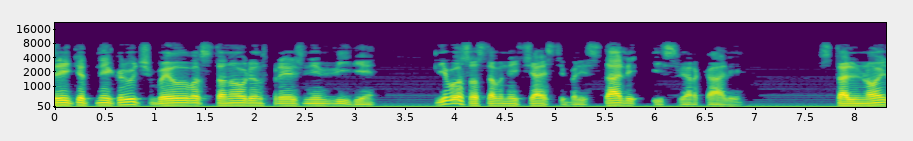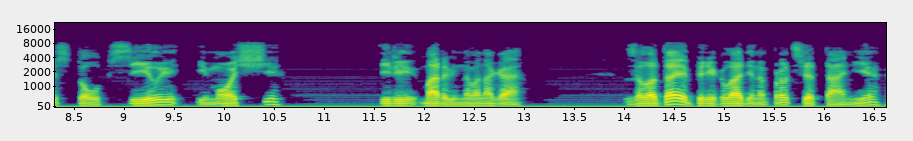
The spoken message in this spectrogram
Трикетный ключ был восстановлен в прежнем виде. Его составные части блистали и сверкали. Стальной столб силы и мощи или Марвинова нога. Золотая перекладина процветания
